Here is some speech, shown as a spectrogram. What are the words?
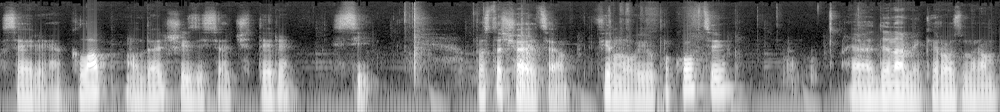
серія Club модель 64C. Постачається в фірмовій упаковці, е, динаміки розміром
